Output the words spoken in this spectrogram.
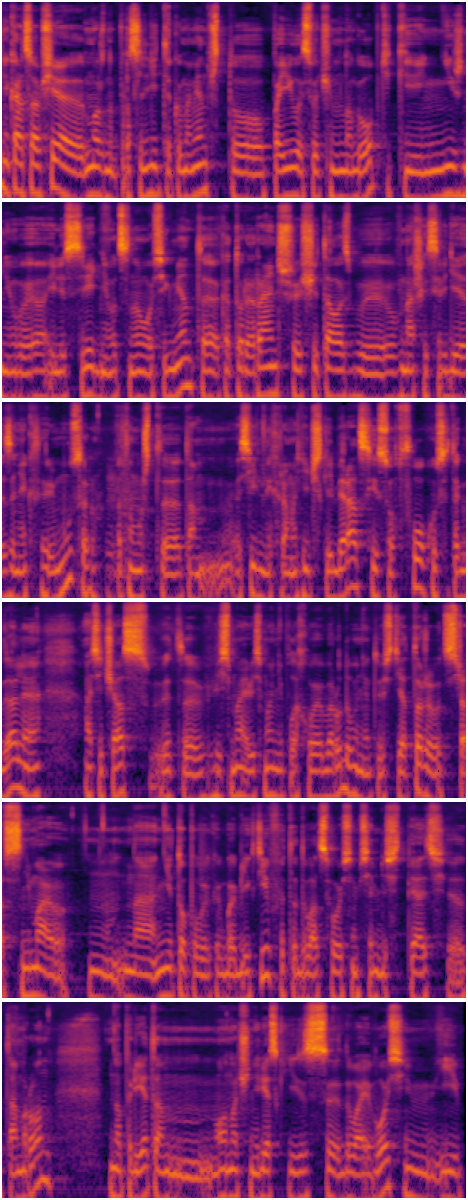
Мне кажется, вообще можно проследить такой момент, что появилось очень много оптики нижнего или среднего ценового сегмента, которая раньше считалась бы в нашей среде за некоторый мусор, mm-hmm. потому что там сильные хроматические операции, софт-фокус и так далее. А сейчас это весьма-весьма неплохое оборудование. То есть я тоже вот сейчас снимаю на не топовый как бы объектив, это 28-75 э, Tamron, но при этом он очень резкий с 2.8 и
